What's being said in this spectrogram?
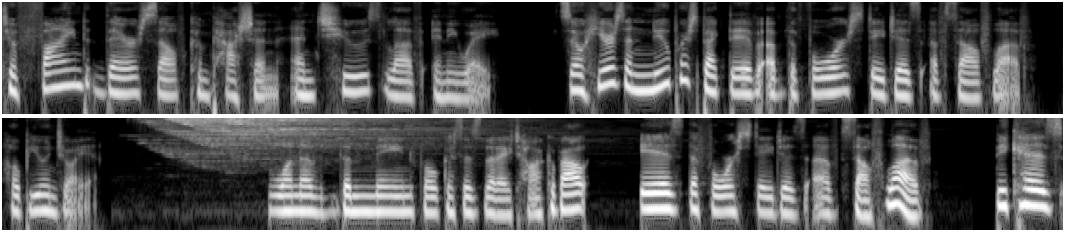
to find their self compassion and choose love anyway. So here's a new perspective of the four stages of self love. Hope you enjoy it. One of the main focuses that I talk about is the four stages of self love because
